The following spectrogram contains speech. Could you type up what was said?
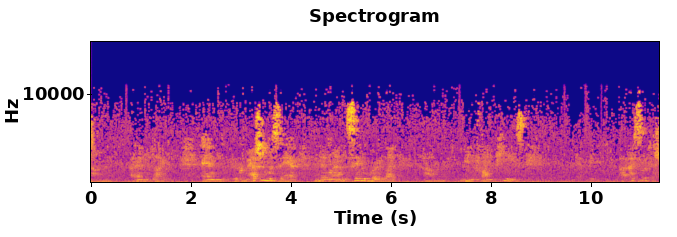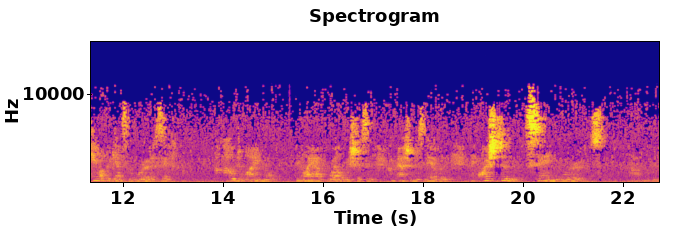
um, at end of life. And the compassion was there, and then when I would say the word like, um, may you find peace, I, I sort of came up against the word as if, how do I know? You know, I have well wishes and compassion is there, but I question saying words. Um,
